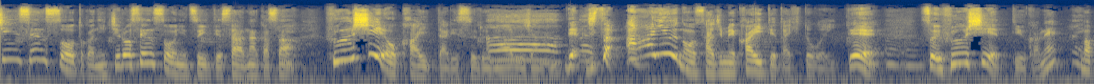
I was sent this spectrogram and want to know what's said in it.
清戦争とか日露戦争についてさなんかさ風刺絵を描いたりするのあるじゃあない？でーはい。実はああいうのを初め描いてた人がいて、うんうんうん。そういう風刺絵っていうかね、はい。まあ、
